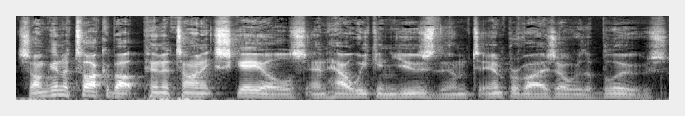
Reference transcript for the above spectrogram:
So I'm going to talk about pentatonic scales and how we can use them to improvise over the blues.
